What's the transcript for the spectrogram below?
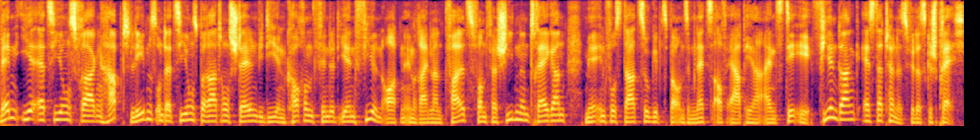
Wenn ihr Erziehungsfragen habt, Lebens- und Erziehungsberatungsstellen wie die in Kochen findet ihr in vielen Orten in Rheinland-Pfalz von verschiedenen Trägern. Mehr Infos dazu gibt's bei uns im Netz auf rpr1.de. Vielen Dank, Esther Tönnes, für das Gespräch.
